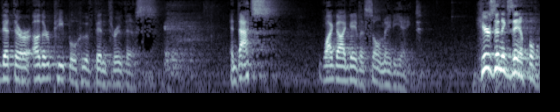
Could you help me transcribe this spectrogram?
that there are other people who have been through this. And that's why God gave us Psalm 88. Here's an example.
